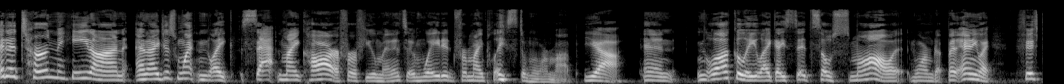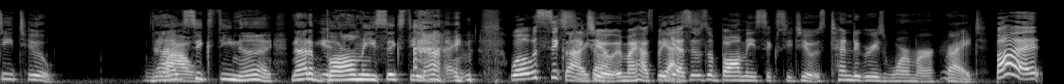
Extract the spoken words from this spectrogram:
I had to turn the heat on, and I just went and like sat in my car for a few minutes and waited for my place to warm up. yeah. And luckily, like I said, so small, it warmed up. But anyway, 52. Not Wow. 69. Not a balmy 69. Well, it was 62 Sorry, in my house, but Yes. yes. it was a balmy 62. It was 10 degrees warmer. right. But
